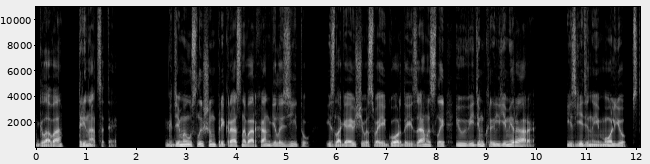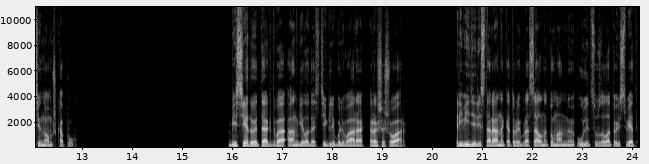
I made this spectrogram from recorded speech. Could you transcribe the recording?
Глава 13. Где мы услышим прекрасного архангела Зиту, излагающего свои гордые замыслы, и увидим крылья Мирара, изъеденные молью в стеном шкапу. Беседуя так, два ангела достигли бульвара Рашешуар. При виде ресторана, который бросал на туманную улицу золотой свет,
